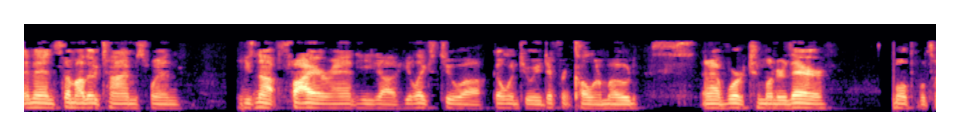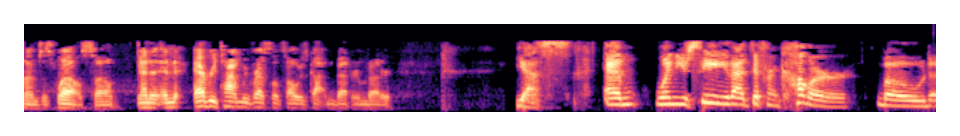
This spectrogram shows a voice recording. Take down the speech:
and then some other times when he's not fire ant, he uh, he likes to uh, go into a different color mode, and I've worked him under there multiple times as well. So, and and every time we've wrestled, it's always gotten better and better. Yes, and when you see that different color mode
